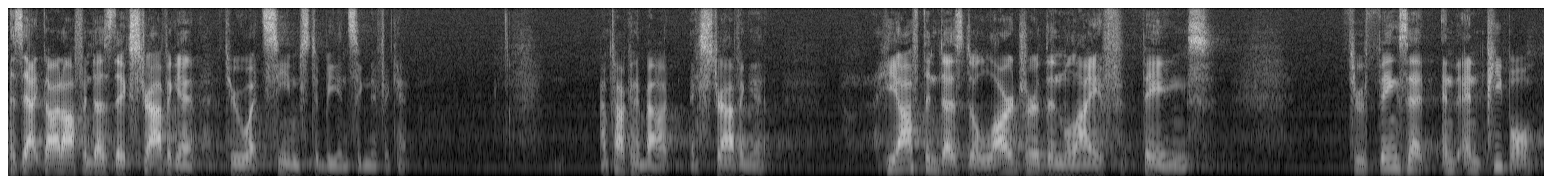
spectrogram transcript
is that God often does the extravagant through what seems to be insignificant. I'm talking about extravagant. He often does the larger than life things through things that, and, and people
